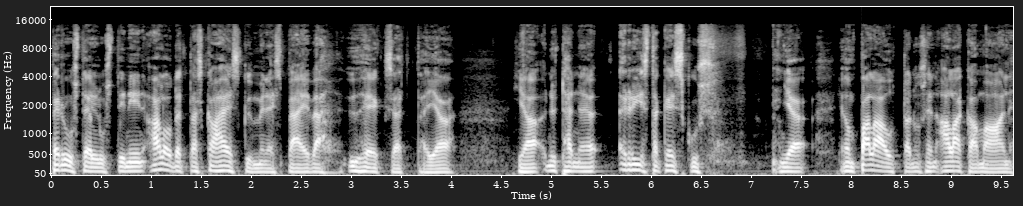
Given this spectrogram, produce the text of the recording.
perustellusti niin aloitettaisiin 20. päivä 9. Ja, ja nythän Riistakeskus ja ne on palauttanut sen alkamaan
